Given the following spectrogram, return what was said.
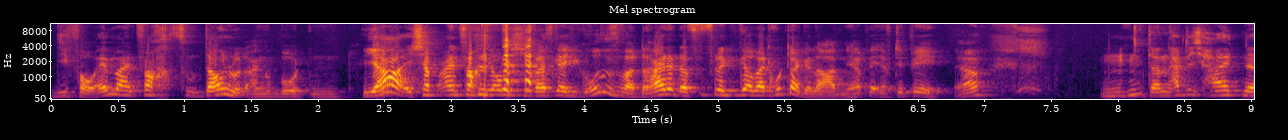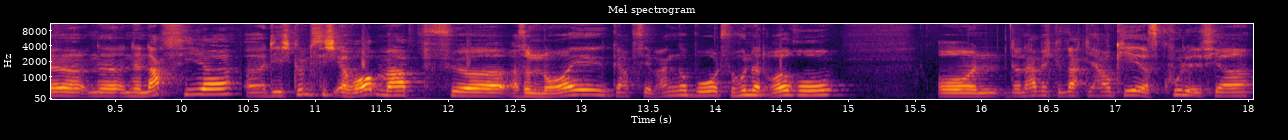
die VM einfach zum Download angeboten. Ja, ich habe einfach, glaube ich, ich weiß gar nicht, wie groß es war, 300 oder 500 Gigabyte runtergeladen, ja, per FTP, ja. Mhm. Dann hatte ich halt eine, eine, eine NAS hier, äh, die ich günstig erworben habe für, also neu, gab es im Angebot für 100 Euro. Und dann habe ich gesagt, ja, okay, das Coole ist ja,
